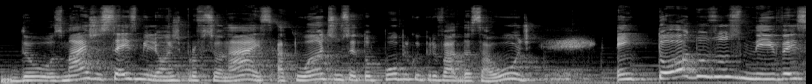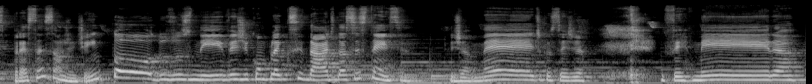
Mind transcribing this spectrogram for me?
dos mais de 6 milhões de profissionais atuantes no setor público e privado da saúde, em todos os níveis, presta atenção, gente, em todos os níveis de complexidade da assistência, seja médica, seja enfermeira,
